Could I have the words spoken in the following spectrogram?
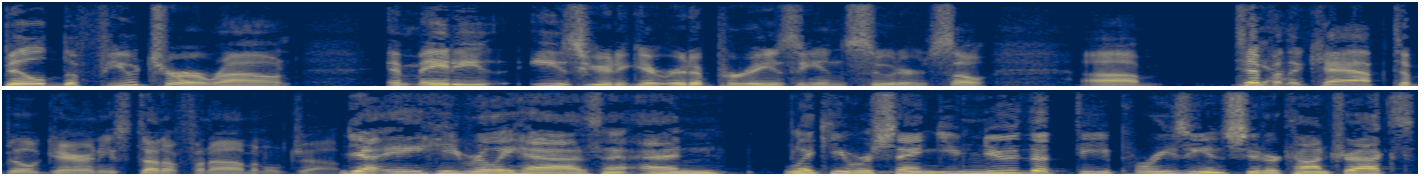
build the future around, it made it easier to get rid of Parise and Suter. So, um, tip yeah. of the cap to Bill Guerin. He's done a phenomenal job. Yeah, he really has. And like you were saying, you knew that the Parise and Suter contracts,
